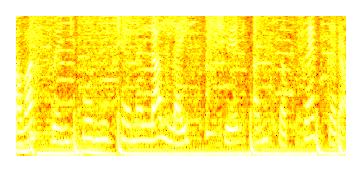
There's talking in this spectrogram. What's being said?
आवाज ट्वेंटी फोर न्यूज चॅनलला लाईक शेअर आणि सबस्क्राईब करा.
